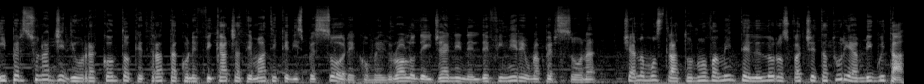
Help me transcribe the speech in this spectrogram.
I personaggi di un racconto che tratta con efficacia tematiche di spessore, come il ruolo dei geni nel definire una persona, ci hanno mostrato nuovamente le loro sfaccettature e ambiguità,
